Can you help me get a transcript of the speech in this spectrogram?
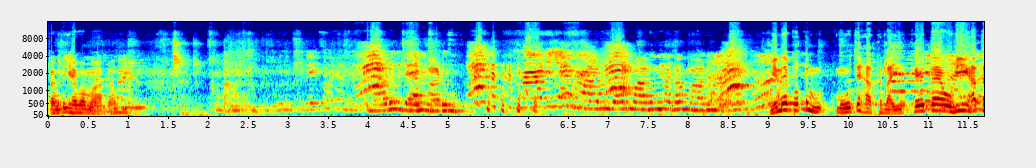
ਠੰਡੀ ਹਵਾ ਮਾਰਦਾ। ਮਾੜੂ ਜਾਈ ਮਾੜੂ। ਬਹੁਤ ਮਾੜੂ ਸਾਡਾ ਮਾੜੂ। ਇਹਨੇ ਪੁੱਤ ਮੂੰਹ- ਮੂੰਹ 'ਚ ਹੱਥ ਲਾਈ ਫੇਰ ਤਾਂ ਉਹੀ ਹੱਥ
